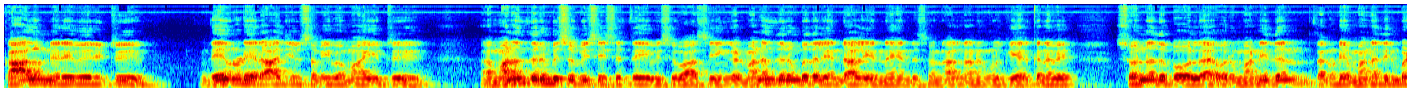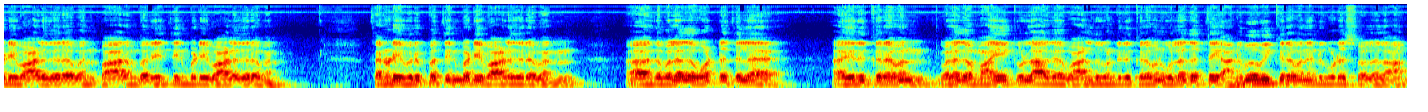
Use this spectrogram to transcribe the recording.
காலம் நிறைவேறிற்று. தேவனுடைய ராஜ்யம் சமீபமாயிற்று. அஹ், மனம் திரும்பி சுவிசேஷத்தை விசுவாசியுங்கள். மனம் திரும்புதல் என்றால் என்ன என்று சொன்னால் நான் உங்களுக்கு ஏற்கனவே சொன்னது போல ஒரு மனிதன் தன்னுடைய மனதின்படி வாழுகிறவன் பாரம்பரியத்தின்படி வாழுகிறவன் தன்னுடைய விருப்பத்தின்படி வாழுகிறவன் இந்த உலக ஓட்டத்தில் இருக்கிறவன் உலக மாயைக்குள்ளாக வாழ்ந்து கொண்டிருக்கிறவன் உலகத்தை அனுபவிக்கிறவன் என்று கூட சொல்லலாம்.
